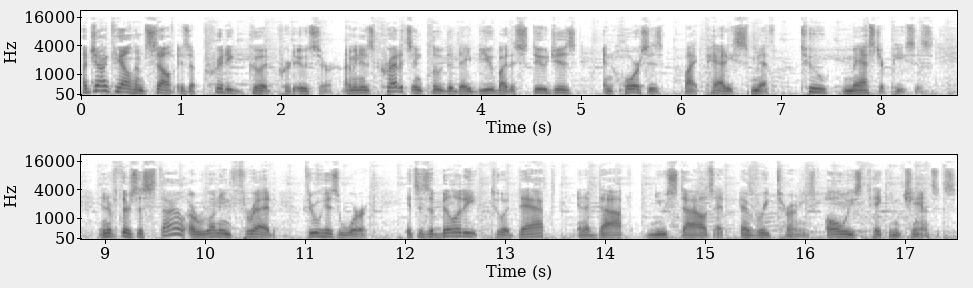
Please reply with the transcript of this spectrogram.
Now, John Cale himself is a pretty good producer. I mean, his credits include the debut by the Stooges and Horses by Patti Smith, two masterpieces. And if there's a style or running thread through his work, it's his ability to adapt and adopt new styles at every turn. He's always taking chances.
